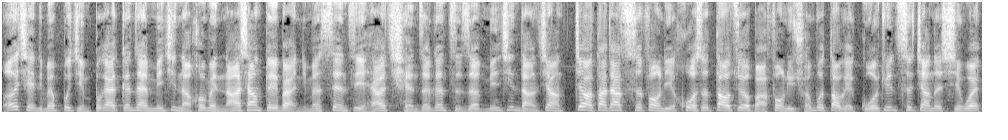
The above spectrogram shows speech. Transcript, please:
而且你们不仅不该跟在民进党后面拿枪对拜，你们甚至还要谴责跟指责民进党这样叫大家吃凤梨，或是到最后把凤梨全部倒给国军吃这样的行为，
